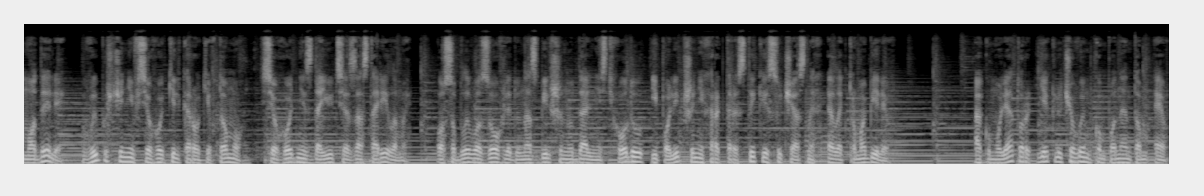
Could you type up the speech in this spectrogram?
Моделі, випущені всього кілька років тому, сьогодні здаються застарілими, особливо з огляду на збільшену дальність ходу і поліпшені характеристики сучасних електромобілів. Акумулятор є ключовим компонентом ЕВ,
